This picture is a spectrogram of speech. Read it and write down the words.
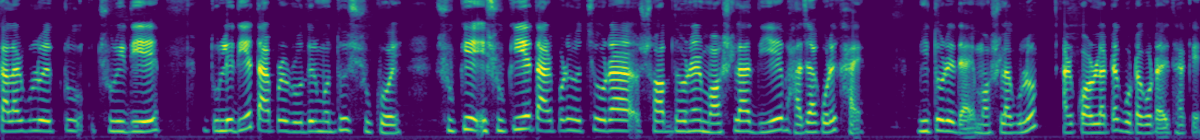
কালারগুলো একটু ছুরি দিয়ে তুলে দিয়ে তারপরে রোদের মধ্যে শুকোয়। শুকিয়ে শুকিয়ে তারপরে হচ্ছে ওরা সব ধরনের মশলা দিয়ে ভাজা করে খায়। ভিতরে দেয় মশলাগুলো আর করলাটা গোটা গোটাই থাকে।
